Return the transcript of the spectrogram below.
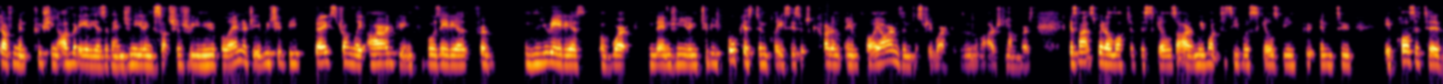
government pushing other areas of engineering, such as renewable energy, we should be very strongly arguing for those areas, for new areas of work and engineering to be focused in places which currently employ arms industry workers in large numbers, because that's where a lot of the skills are. And we want to see those skills being put into a positive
